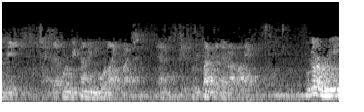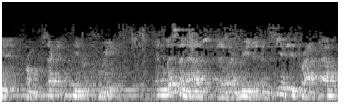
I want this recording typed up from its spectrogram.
to be that we're becoming more like Christ. And it's reflected in our life. We're going to read from 2 Peter 3 and listen as, as I read it and see if you track. I have a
